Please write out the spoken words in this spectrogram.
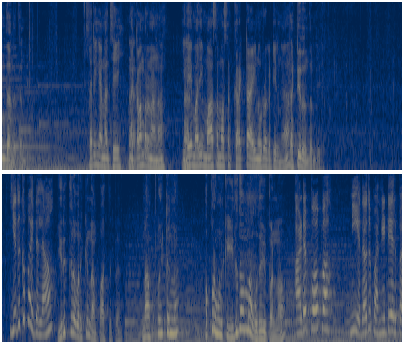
இந்தாங்க தம்பி. சரிங்க அண்ணாச்சி நான் கிளம்புறேன் நானு. இதே மாதிரி மாசம் மாசம் கரெக்டா ஐநூறுரூவா கட்டிருங்க. கட்டிடுறேன் தம்பி. எதுக்குப்பா இதெல்லாம்? இருக்கிற வரைக்கும் நான் பார்த்துப்பேன். நான் போயிட்டேன்னா அப்புறம் உனக்கு இதுதாம்மா உதவி பண்ணோம்? அட போப்பா நீ ஏதாவது பண்ணிட்டே இருப்ப.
